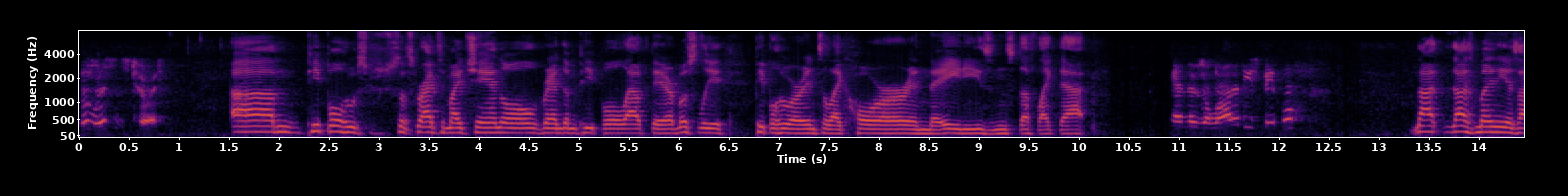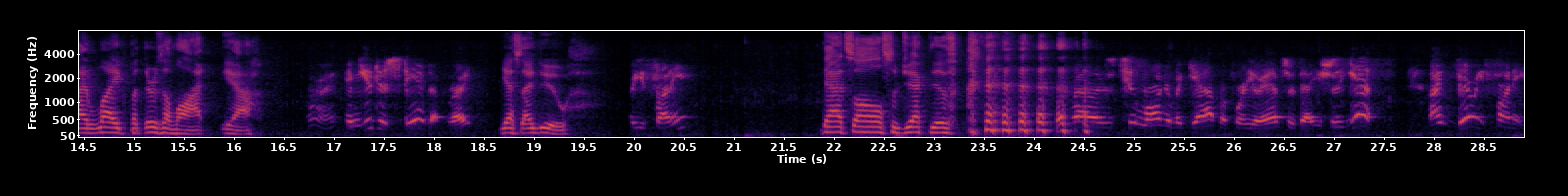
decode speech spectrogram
Who listens to it? Um, people who subscribe to my channel, random people out there, mostly people who are into like horror and the 80s and stuff like that. And there's a lot of these people. Not not as many as I like, but there's a lot. Yeah. And you do stand up, right? Yes, I do. Are you funny? That's all subjective. Well, there's too long of a gap before you answered that. You should say, yes, I'm very funny.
